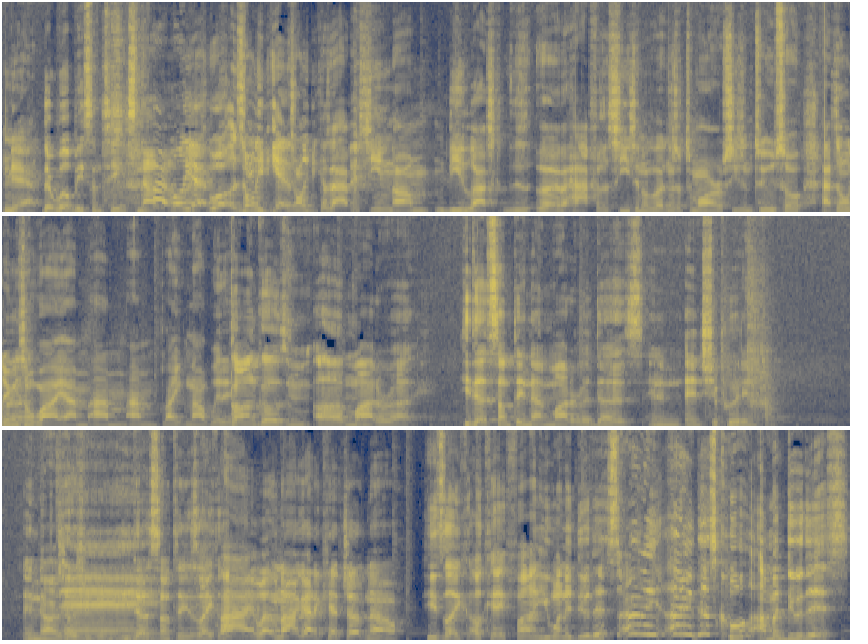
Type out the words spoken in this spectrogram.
Yeah. There will be some tweaks now. All right, that well, yeah. Well, it's only yeah, it's only because I haven't seen um the last the, uh, the half of the season of Legends of Tomorrow season two, so that's the only Bruh. reason why I'm I'm I'm like not with it. Gone goes uh, Madara. He does something that Madara does in in Shippuden. In Naruto Shippuden, he does something. He's like, All right, well now I gotta catch up now. he's like, okay, fine. You want to do this? All right, all right, that's cool. I'm gonna do this.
